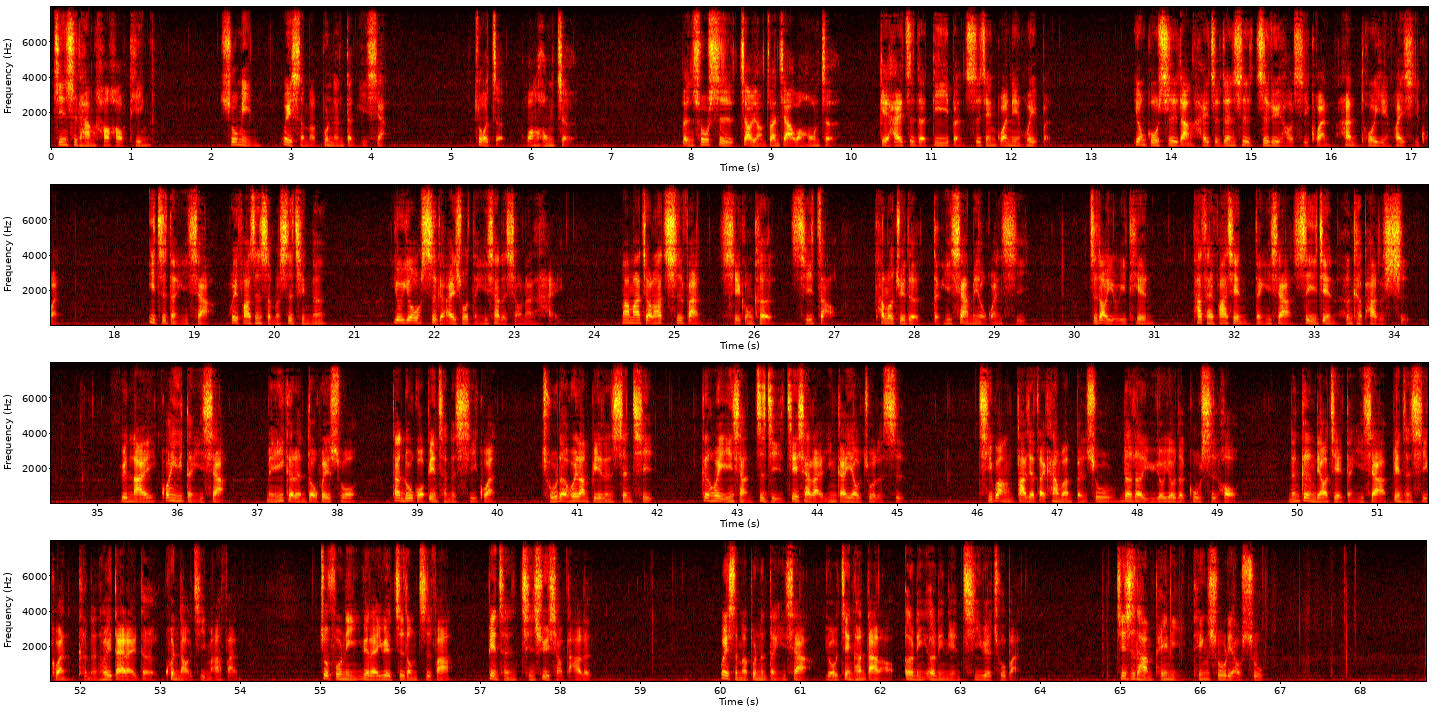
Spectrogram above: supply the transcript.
金石堂好好听，书名为什么不能等一下？作者王洪哲。本书是教养专家王洪哲给孩子的第一本时间观念绘本，用故事让孩子认识自律好习惯和拖延坏习惯。一直等一下会发生什么事情呢？悠悠是个爱说等一下的小男孩，妈妈叫他吃饭、写功课、洗澡，他都觉得等一下没有关系。直到有一天，他才发现等一下是一件很可怕的事。原来，关于等一下，每一个人都会说，但如果变成了习惯，除了会让别人生气，更会影响自己接下来应该要做的事。期望大家在看完本书《乐乐与悠悠》的故事后，能更了解等一下变成习惯可能会带来的困扰及麻烦。祝福您越来越自动自发，变成情绪小达人。为什么不能等一下？由健康大佬二零二零年七月出版。金石堂陪你听书聊书。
